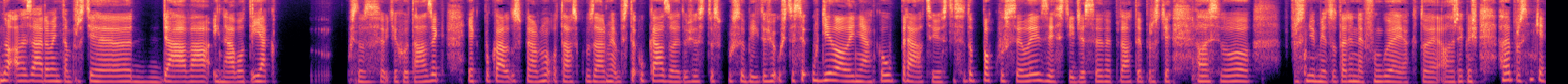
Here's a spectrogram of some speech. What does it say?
no ale zároveň tam prostě dává i návod, jak už jsem zase u těch otázek, jak pokládat tu správnou otázku zároveň, abyste ukázali to, že jste způsobili, to, že už jste si udělali nějakou práci, že jste se to pokusili zjistit, že se neptáte prostě, ale Silo, prostě mě to tady nefunguje, jak to je, ale řekneš, hele, prosím tě,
